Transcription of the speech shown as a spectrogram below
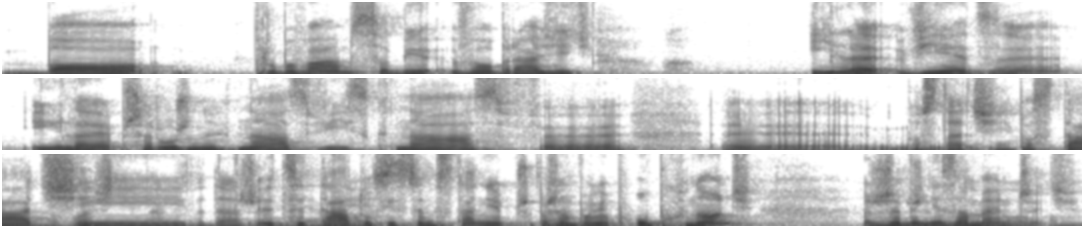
bo próbowałam sobie wyobrazić, ile wiedzy, ile przeróżnych nazwisk, nazw, e, e, Postaci. postaci No właśnie, tak, wydarzeń, cytatów Miejsc. jestem w stanie, przepraszam, Tak. powiem, upchnąć, żeby, Żeby nie to było- zamęczyć.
